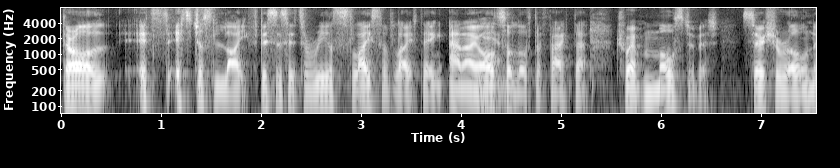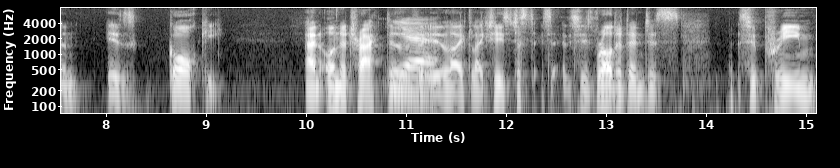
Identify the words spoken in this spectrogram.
they're all. It's it's just life. This is it's a real slice of life thing, and I Yeah. also love the fact that throughout most of it, Saoirse Ronan is gawky and unattractive. Yeah. uh, Like like she's just she's rather than just supreme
